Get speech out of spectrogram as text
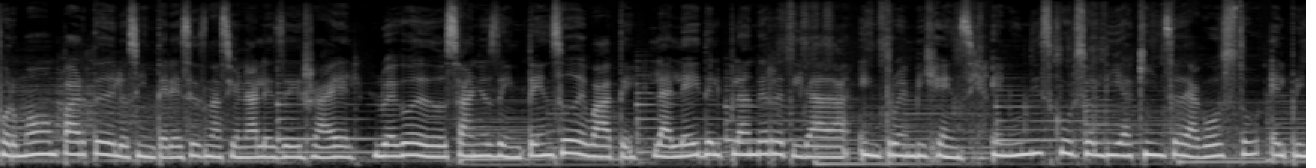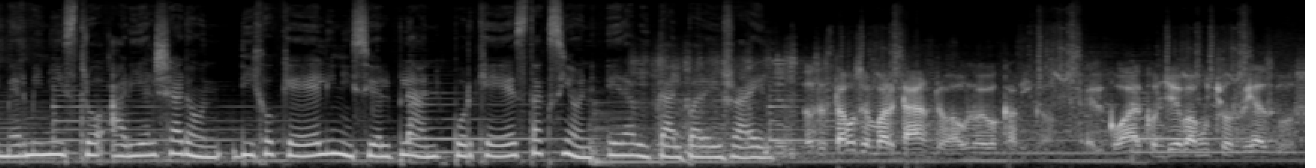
formaban parte de los intereses nacionales de Israel. Luego de dos años de intenso debate, la ley del plan de retirada entró en vigencia. En un discurso el día 15 de agosto, el primer ministro Ariel Sharon dijo que él inició el plan porque esta acción era vital para Israel. Nos estamos embarcando a un nuevo camino, el cual conlleva muchos riesgos,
